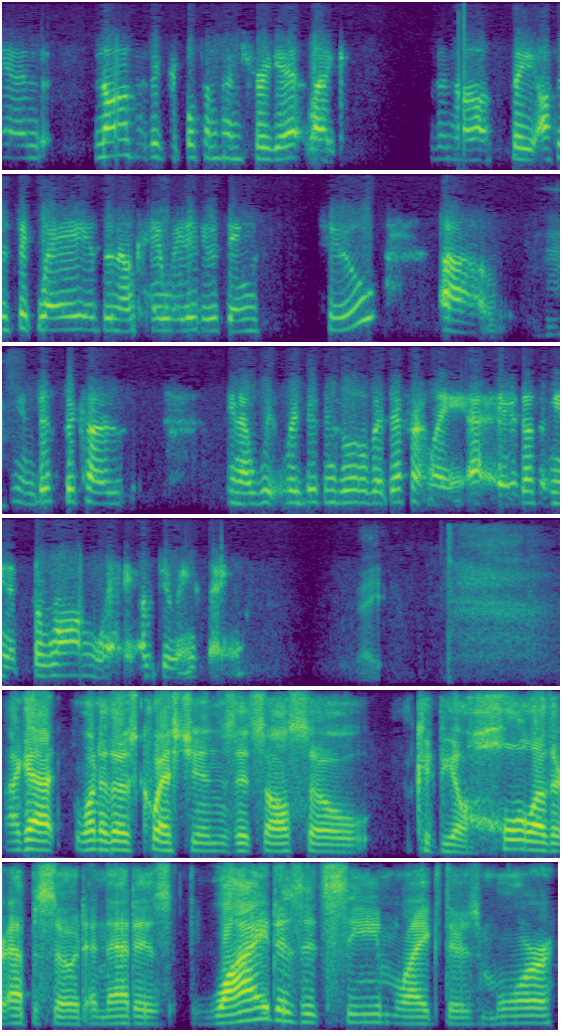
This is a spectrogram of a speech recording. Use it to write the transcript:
and non-autistic people sometimes forget like the non the autistic way is an okay way to do things too. Um, mm-hmm. you know, just because you know we, we do things a little bit differently, it doesn't mean it's the wrong way of doing things. I got one of those questions that's also could be a whole other episode, and that is why does it seem like there's more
